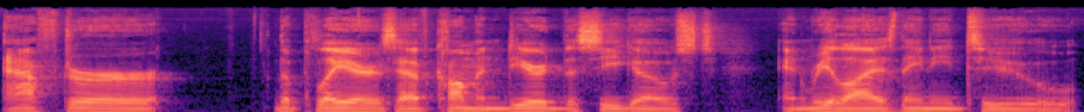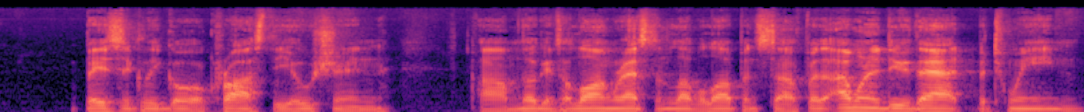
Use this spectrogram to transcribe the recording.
after the players have commandeered the sea ghost and realize they need to basically go across the ocean um, they'll get to long rest and level up and stuff but i want to do that between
